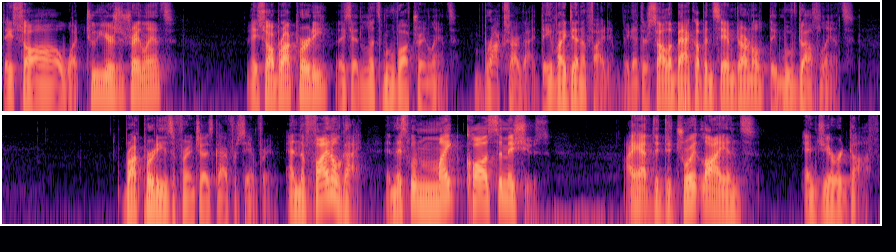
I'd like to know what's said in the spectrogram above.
They saw, what, two years of Trey Lance? They saw Brock Purdy. They said, let's move off Trey Lance. Brock's our guy. They've identified him. They got their solid backup in Sam Darnold. They moved off Lance. Brock Purdy is a franchise guy for San Fran. And the final guy, and this one might cause some issues. I have the Detroit Lions and Jared Goff.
